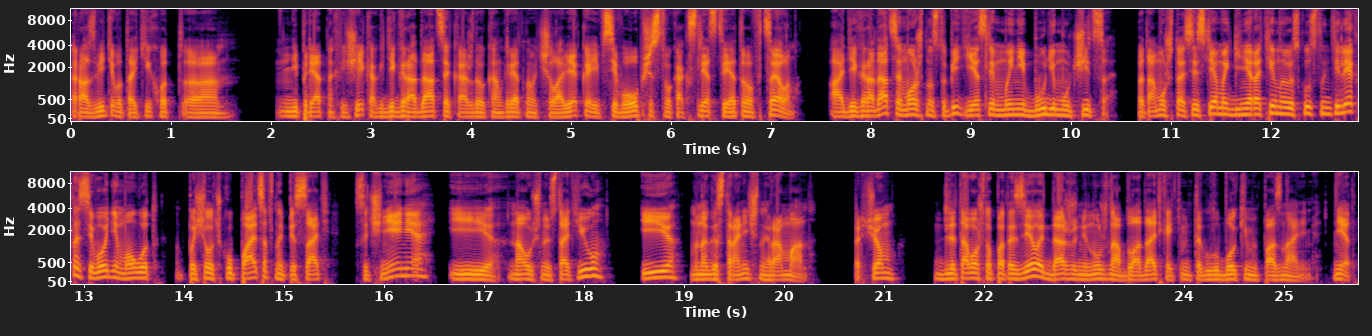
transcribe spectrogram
развития вот таких вот э, неприятных вещей, как деградация каждого конкретного человека и всего общества как следствие этого в целом. А деградация может наступить, если мы не будем учиться. Потому что системы генеративного искусственного интеллекта сегодня могут по щелчку пальцев написать сочинение и научную статью, и многостраничный роман. Причем для того, чтобы это сделать, даже не нужно обладать какими-то глубокими познаниями. Нет,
